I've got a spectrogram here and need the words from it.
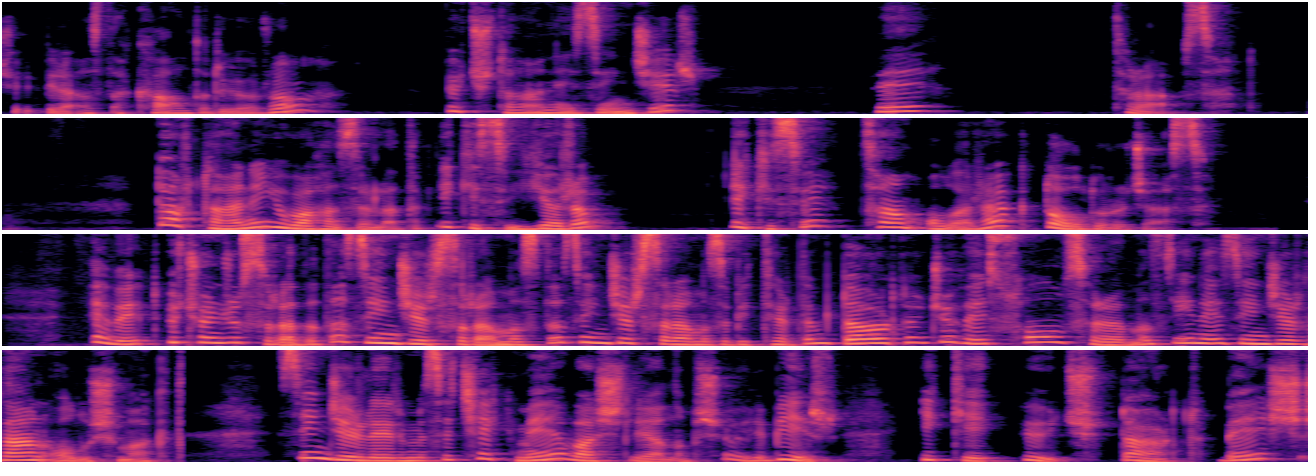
Şöyle biraz da kaldırıyorum. 3 tane zincir ve trabzan. 4 tane yuva hazırladık. İkisi yarım, ikisi tam olarak dolduracağız. Evet, üçüncü sırada da zincir sıramızda. Zincir sıramızı bitirdim. Dördüncü ve son sıramız yine zincirden oluşmakta. Zincirlerimizi çekmeye başlayalım. Şöyle 1, 2, 3, 4, 5,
